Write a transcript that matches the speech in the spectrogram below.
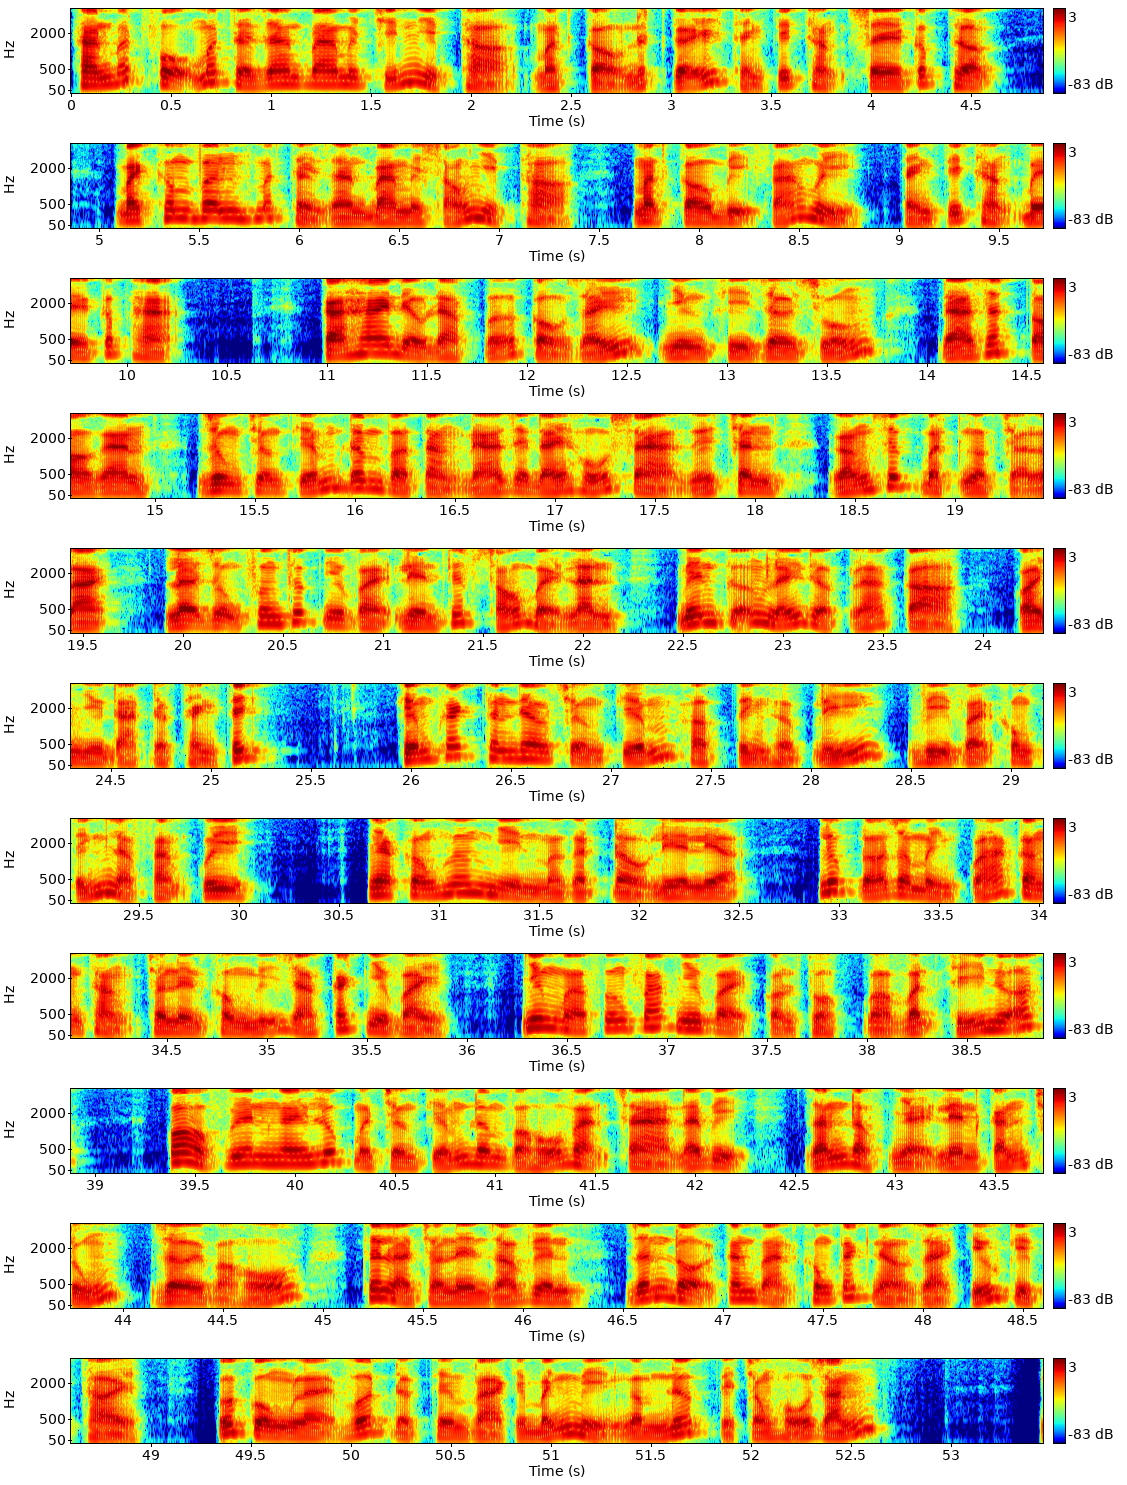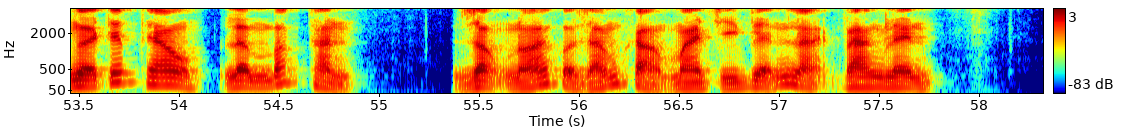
Hàn Bất Phụ mất thời gian 39 nhịp thở, mặt cầu nứt gãy, thành tích hạng C cấp thượng. Bạch Khâm Vân mất thời gian 36 nhịp thở, mặt cầu bị phá hủy, thành tích hạng B cấp hạ. Cả hai đều đạp vỡ cầu giấy, nhưng khi rơi xuống, đã rất to gan, dùng trường kiếm đâm vào tảng đá dưới đáy hố xả dưới chân, gắng sức bật ngược trở lại, lợi dụng phương thức như vậy liên tiếp 6-7 lần, miễn cưỡng lấy được lá cờ, coi như đạt được thành tích. Kiếm khách thân đeo trường kiếm hợp tình hợp lý, vì vậy không tính là phạm quy. Nhạc Hồng Hương nhìn mà gật đầu lia lịa, lúc đó do mình quá căng thẳng cho nên không nghĩ ra cách như vậy, nhưng mà phương pháp như vậy còn thuộc vào vận khí nữa. Có học viên ngay lúc mà trường kiếm đâm vào hố vạn xà đã bị rắn độc nhảy lên cắn chúng, rơi vào hố, thế là cho nên giáo viên dẫn đội căn bản không cách nào giải cứu kịp thời, cuối cùng lại vớt được thêm vài cái bánh mì ngâm nước để trong hố rắn. Người tiếp theo, Lâm Bắc Thần, Giọng nói của giám khảo Mai Chí Viễn lại vang lên.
